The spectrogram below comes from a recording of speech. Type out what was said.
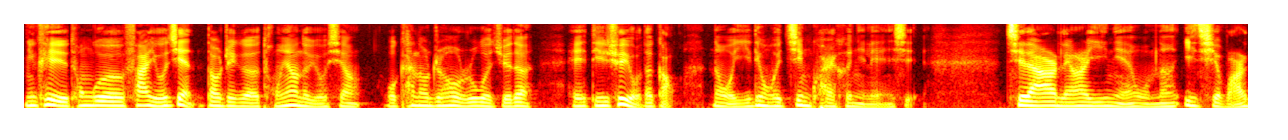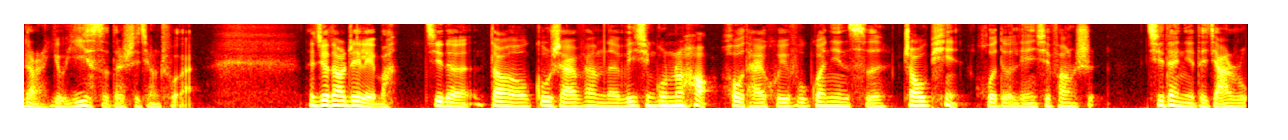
你可以通过发邮件到这个同样的邮箱，我看到之后，如果觉得哎的确有的搞，那我一定会尽快和你联系。期待二零二一年我们能一起玩点有意思的事情出来。那就到这里吧，记得到故事 FM 的微信公众号后台回复关键词“招聘”获得联系方式，期待你的加入。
